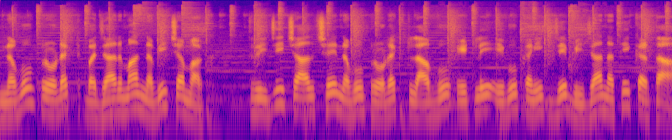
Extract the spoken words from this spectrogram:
નવું પ્રોડક્ટ બજારમાં નવી ચમક. ત્રીજી ચાલ છે નવું પ્રોડક્ટ લાવવું, એટલે એવું કંઈક જે બીજા નથી કરતા.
